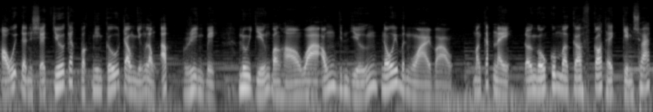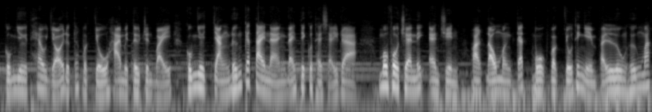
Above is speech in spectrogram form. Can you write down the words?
Họ quyết định sẽ chứa các vật nghiên cứu trong những lồng ấp riêng biệt, nuôi dưỡng bọn họ qua ống dinh dưỡng nối bên ngoài vào. Bằng cách này, đội ngũ của Murkoff có thể kiểm soát cũng như theo dõi được các vật chủ 24 trên 7 cũng như chặn đứng các tai nạn đáng tiếc có thể xảy ra. Morphogenic Engine hoạt động bằng cách buộc vật chủ thí nghiệm phải luôn hướng mắt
